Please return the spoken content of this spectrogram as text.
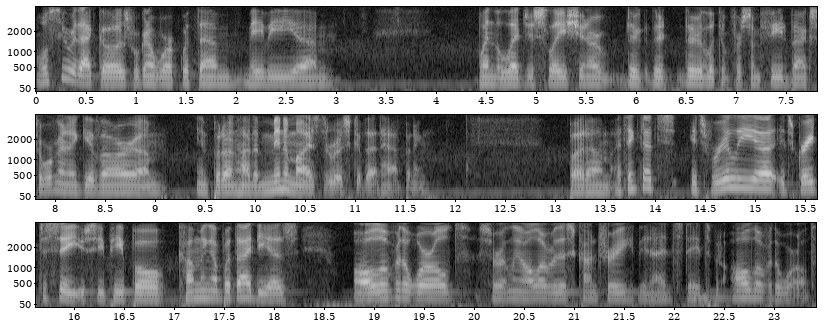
we'll see where that goes. We're going to work with them maybe um, when the legislation or they're, they're, they're looking for some feedback. So we're going to give our um, input on how to minimize the risk of that happening. But um, I think that's it's really uh, it's great to see. You see people coming up with ideas all over the world, certainly all over this country, the United States, but all over the world.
